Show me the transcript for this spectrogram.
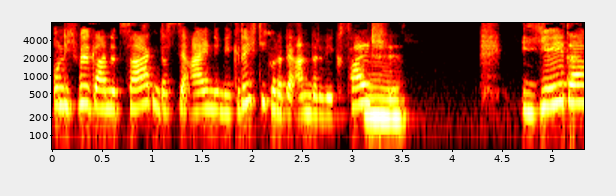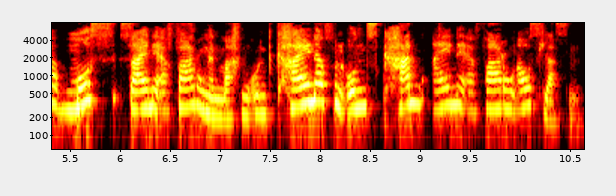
und ich will gar nicht sagen, dass der eine Weg richtig oder der andere Weg falsch mhm. ist. Jeder muss seine Erfahrungen machen und keiner von uns kann eine Erfahrung auslassen.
